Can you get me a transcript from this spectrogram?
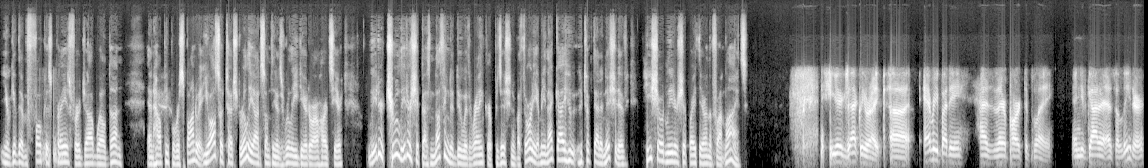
you know give them focused praise for a job well done, and how people respond to it. You also touched really on something that's really dear to our hearts here. Leader, true leadership has nothing to do with rank or position of authority. I mean, that guy who who took that initiative, he showed leadership right there on the front lines. You're exactly right. Uh, everybody has their part to play. And you've got to, as a leader,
